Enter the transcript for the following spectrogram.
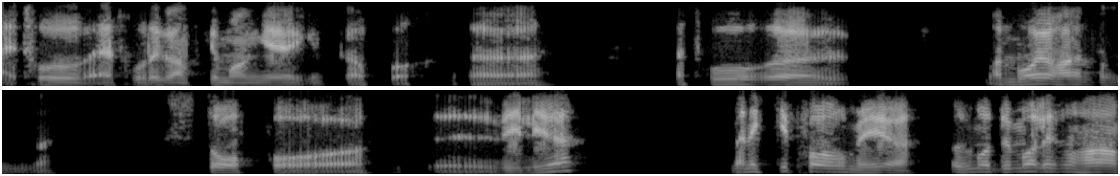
Jeg tror, jeg tror, det er ganske mange egenskaper. Eh, jeg tror eh, man må jo ha en sånn stå på eh, vilje, men ikke for mye. Du må, du må liksom ha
